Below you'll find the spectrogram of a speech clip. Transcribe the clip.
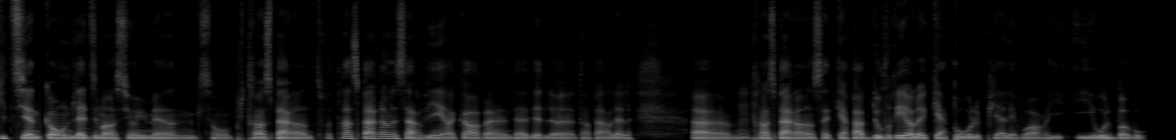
qui tiennent compte de la dimension humaine, qui sont plus transparentes. Tu vois, transparent, là, ça revient encore, euh, David, t'en parlais. là. Euh, Mhm. Transparence, être capable d'ouvrir le capot, là, puis aller voir, il, il est où le bobo?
